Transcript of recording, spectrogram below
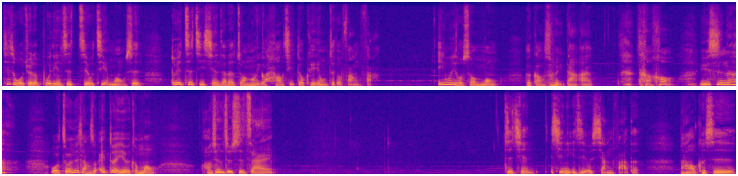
其实我觉得不一定是只有解梦，是对自己现在的状况有好奇，都可以用这个方法。因为有时候梦会告诉你答案。然后，于是呢，我昨天就想说，哎，对，有一个梦，好像就是在之前心里一直有想法的，然后可是。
